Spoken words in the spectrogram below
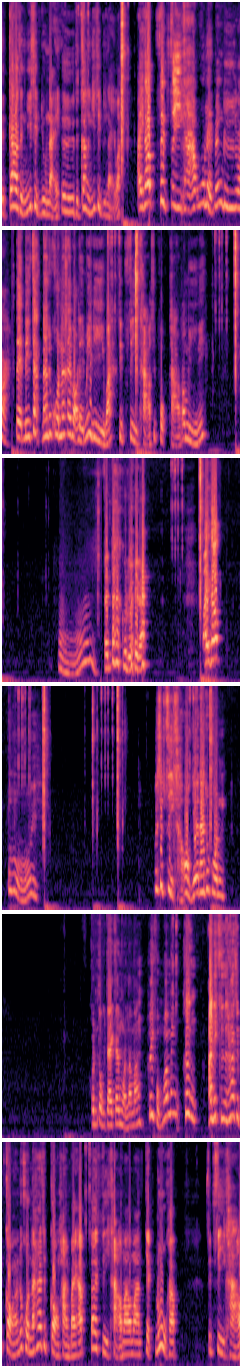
สิบเก้าถึงยี่สิบอยู่ไหนเออสิบเก้าถึงยี่สิบอยู่ไหนวะไปครับสิบสี่ขาวอู้เลดแม่งดีว่ะเลดดีจัดนะทุกคนนะใครบอกเลดไม่ดีวะสิบสี่ขาวสิบหกขาวก็มีนี่โอ้โหเป็นตากูรวยนะ ไปครับ โอ้โหสิบสี่ขาวออกเยอะนะทุกคน คนตกใจกันหมดแล้วมั้งเฮ้ยผมว่าไม่ครึ่ง อันนี้คือห้าสิบกล่องนะทุกคนนะห้าสิบกล่องผ่านไปครับ ได้สีขาวมาประมาณเจ็ดลูกครับสิบสี่ขาว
